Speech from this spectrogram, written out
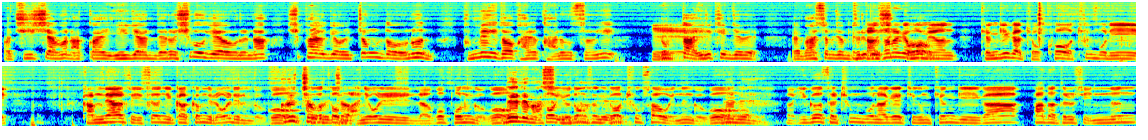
어, 주식시장은 아까 얘기한 대로 15개월이나 18개월 정도는 분명히 더 갈 가능성이 예. 높다 이렇게 이제 말씀 좀 드리고 단순하게 싶고 보면 경기가 좋고 충분히 감내할 수 있으니까 금리를 올리는 거고 그렇죠, 것도 그렇죠. 많이 올리려고 보는 거고 네네, 또 맞습니다. 유동성도 예. 축소하고 있는 거고 네네. 어, 이것을 충분하게 지금 경기가 받아들일 수 있는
